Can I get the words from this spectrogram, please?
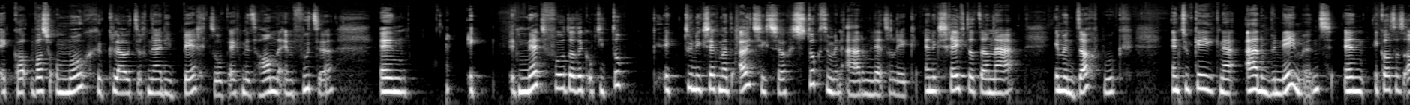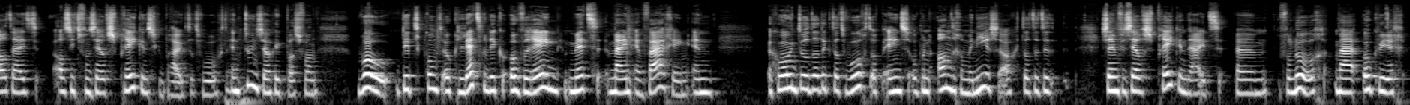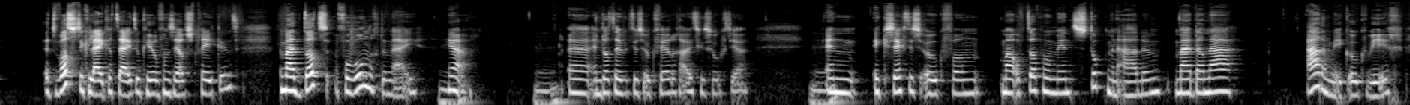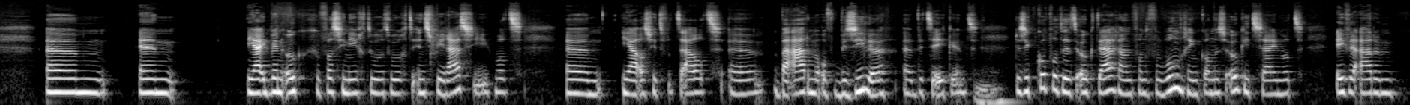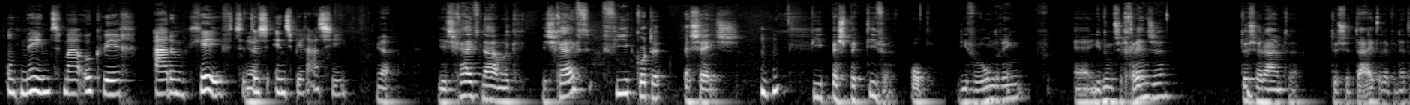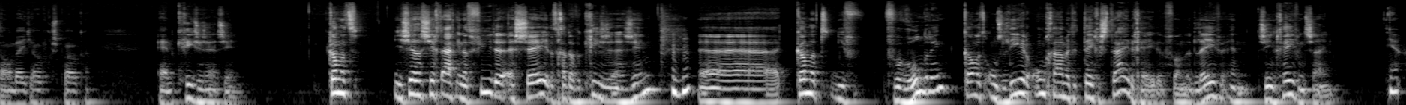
Ik was omhoog geklauterd naar die bergtop, echt met handen en voeten. En ik, net voordat ik op die top. Ik, toen ik zeg maar het uitzicht zag, stokte mijn adem letterlijk. En ik schreef dat daarna in mijn dagboek. En toen keek ik naar adembenemend. En ik had het altijd als iets vanzelfsprekends gebruikt, dat woord. En Mhm. toen zag ik pas van. wow, dit komt ook letterlijk overeen met mijn ervaring. En gewoon doordat ik dat woord opeens op een andere manier zag, dat het, zijn vanzelfsprekendheid ehm, verloor, maar ook weer, het was tegelijkertijd ook heel vanzelfsprekend. Maar dat verwonderde mij, Mhm. ja. Mhm. Eh, en dat heb ik dus ook verder uitgezocht, ja. Mhm. En ik zeg dus ook van, maar op dat moment stopt mijn adem, maar daarna adem ik ook weer. Ehm, en ja, ik ben ook gefascineerd door het woord inspiratie. Wat, ehm, ja, als je het vertaalt, ehm, beademen of bezielen eh, betekent. Mhm. Dus ik koppel dit ook daaraan van de verwondering kan dus ook iets zijn wat even de adem ontneemt, maar ook weer adem geeft. Ja. Dus inspiratie. Ja. Je schrijft namelijk, je schrijft vier korte essays. Mhm. Vier perspectieven op die verwondering. En je noemt ze grenzen, tussenruimte, tussentijd, daar hebben we net al een beetje over gesproken. En crisis en zin. Kan het, je zegt eigenlijk in dat vierde essay, dat gaat over crisis en zin. Mhm. Eh, kan het, die verwondering, kan het ons leren omgaan met de tegenstrijdigheden van het leven en zingevend zijn? Ja.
